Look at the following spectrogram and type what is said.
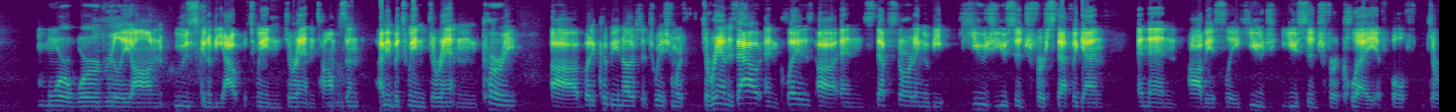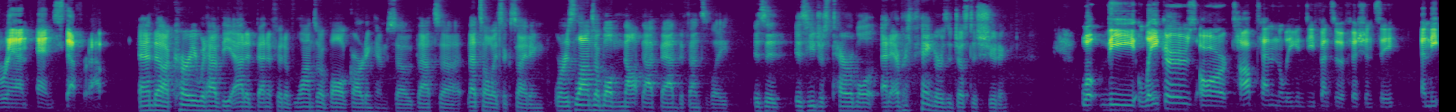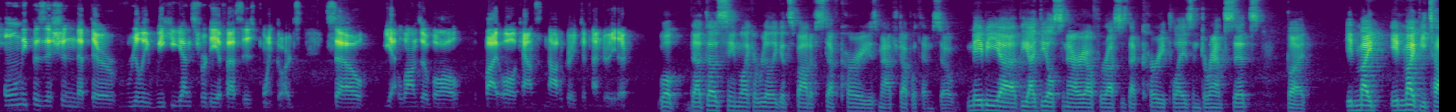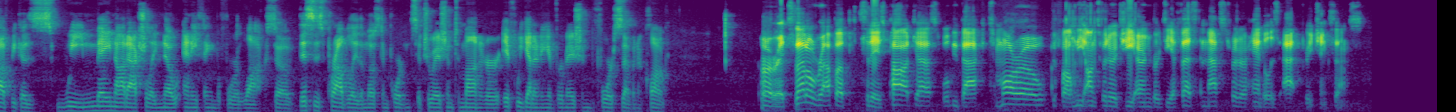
more word really on who's going to be out between Durant and Thompson. I mean, between Durant and Curry. Uh, but it could be another situation where Durant is out and Klay uh, and Steph starting would be huge usage for Steph again, and then obviously huge usage for Klay if both Durant and Steph are out. And uh, Curry would have the added benefit of Lonzo Ball guarding him, so that's uh, that's always exciting. Or is Lonzo Ball not that bad defensively? Is it is he just terrible at everything, or is it just his shooting? Well, the Lakers are top ten in the league in defensive efficiency, and the only position that they're really weak against for DFS is point guards. So yeah, Lonzo Ball, by all accounts, not a great defender either. Well, that does seem like a really good spot if Steph Curry is matched up with him. So maybe uh, the ideal scenario for us is that Curry plays and Durant sits, but it might it might be tough because we may not actually know anything before lock. So this is probably the most important situation to monitor if we get any information before seven o'clock. All right, so that'll wrap up today's podcast. We'll be back tomorrow. Follow me on Twitter at GErenbergDFS, and Matt's Twitter handle is at Preaching Sense.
